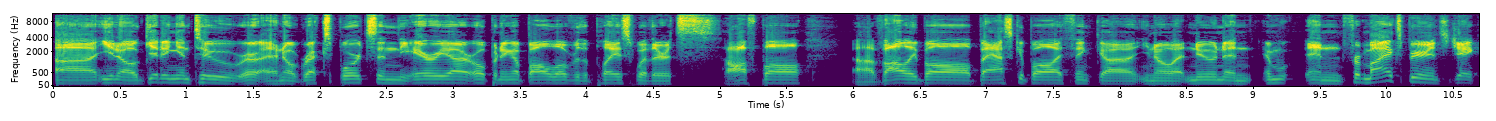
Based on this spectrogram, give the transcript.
Uh, you know, getting into, I know rec sports in the area are opening up all over the place, whether it's softball, uh, volleyball, basketball. I think uh, you know at noon, and, and and from my experience, Jake,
